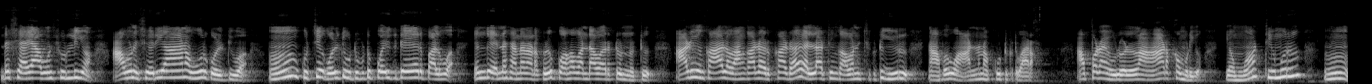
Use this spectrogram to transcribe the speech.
இந்த ஷயா சொல்லியும். அவனு சரியான ஊர் கொளுத்திவா ம் குச்சியை கொளுத்தி விட்டு விட்டு போய்கிட்டே இருப்பாளுவா. எங்கே என்ன சண்டை நடக்குது போக வண்டா வரட்டுன்னுட்டு ஆடியும் காலை வாங்காட இருக்காடா எல்லாத்தையும் கவனிச்சுக்கிட்டு இரு. நான் போய் உன் அண்ணனை கூட்டிகிட்டு வரேன். அப்போ நான் இவ்வளோலாம் அடக்க முடியும். எம்மோ திமிரு? ம்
